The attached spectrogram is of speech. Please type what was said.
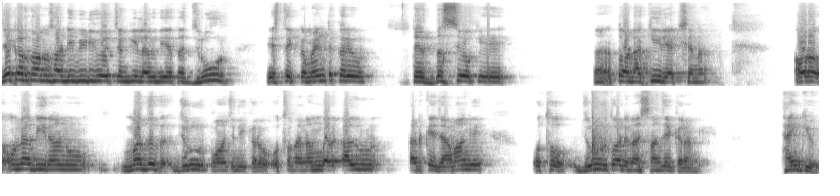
ਜੇਕਰ ਤੁਹਾਨੂੰ ਸਾਡੀ ਵੀਡੀਓ ਚੰਗੀ ਲੱਗਦੀ ਹੈ ਤਾਂ ਜਰੂਰ ਇਸ ਤੇ ਕਮੈਂਟ ਕਰਿਓ ਤੇ ਦੱਸਿਓ ਕਿ ਤੁਹਾਡਾ ਕੀ ਰਿਐਕਸ਼ਨ ਆ ਔਰ ਉਹਨਾਂ ਵੀਰਾਂ ਨੂੰ ਮਦਦ ਜਰੂਰ ਪਹੁੰਚਦੀ ਕਰੋ। ਉੱਥੋਂ ਦਾ ਨੰਬਰ ਕੱਲ ਨੂੰ ਤੜਕੇ ਜਾਵਾਂਗੇ। ਉੱਥੋਂ ਜਰੂਰ ਤੁਹਾਡੇ ਨਾਲ ਸਾਂਝੇ ਕਰਾਂਗੇ। ਥੈਂਕ ਯੂ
